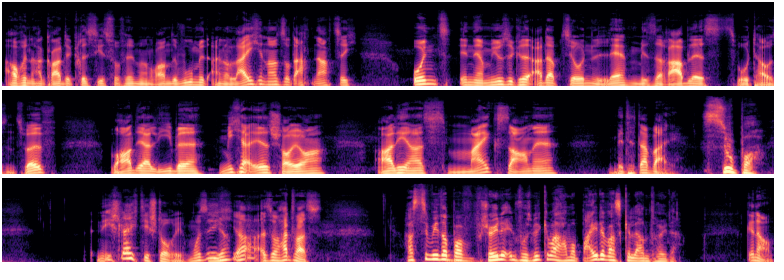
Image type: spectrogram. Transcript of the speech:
auch in Agathe Christie's Verfilmung Rendezvous mit einer Leiche 1988 und in der Musical-Adaption Les Miserables 2012 war der liebe Michael Scheuer alias Mike Sarne mit dabei. Super. Nicht schlecht, die Story, muss ich? Ja. Ja, also hat was. Hast du wieder ein paar schöne Infos mitgebracht? Haben wir beide was gelernt heute? Genau.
